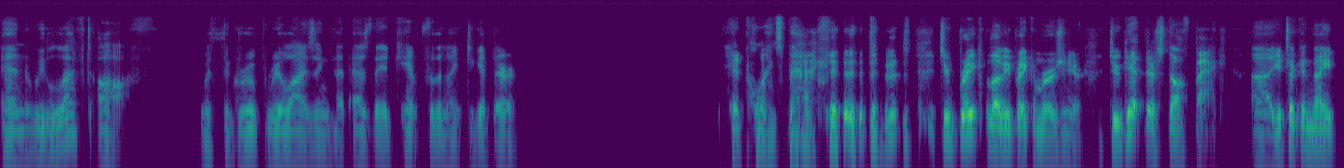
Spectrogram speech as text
And we left off with the group realizing that as they had camped for the night to get their hit points back. To, to break let me break immersion here. To get their stuff back. Uh you took a night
